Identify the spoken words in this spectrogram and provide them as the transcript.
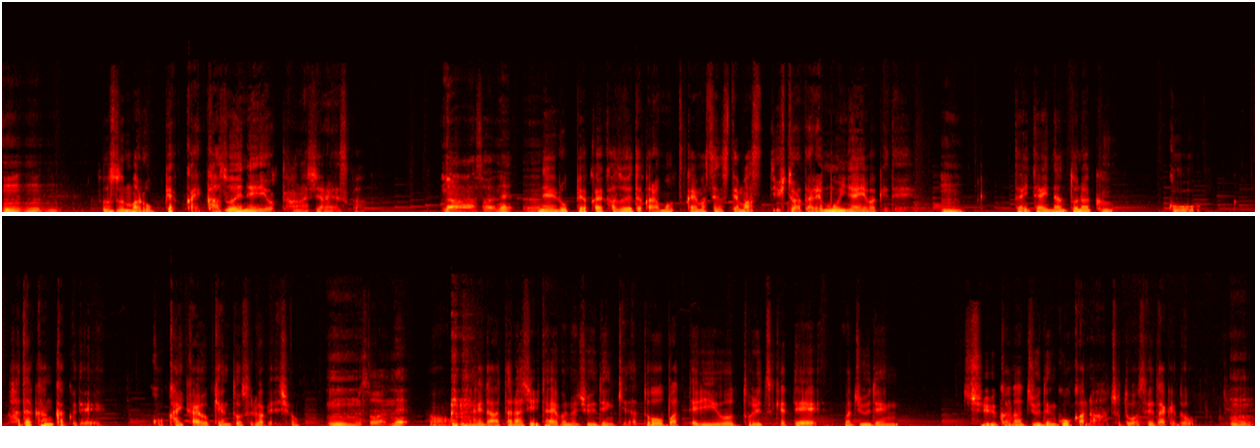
うんうんそうするとまあ600回数えねえよって話じゃないですか。うんああそうだね。うん。ね600回数えたからもう使えません捨てますっていう人は誰もいないわけで。うん。大体なんとなくこう肌感覚でこう買い替えを検討するわけでしょ。うんそうだね。うん。だけど新しいタイプの充電器だとバッテリーを取り付けて、まあ、充電中かな充電後かなちょっと忘れたけどうん。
